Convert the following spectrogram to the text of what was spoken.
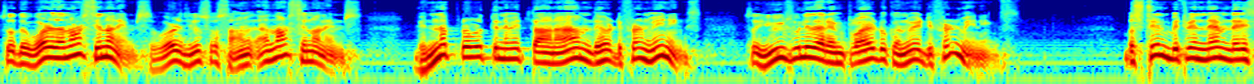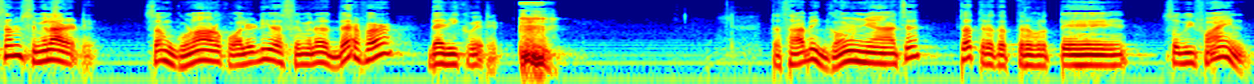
So the words are not synonyms. The words used for Samadhi are not synonyms. Bhinna pravritti nimittanam, they have different meanings. So usually they are employed to convey different meanings. But still between them there is some similarity. Some guna or qualities are similar, therefore they are equated. तथापि गौण्याच तत्र तत्र वृत्ते So we find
